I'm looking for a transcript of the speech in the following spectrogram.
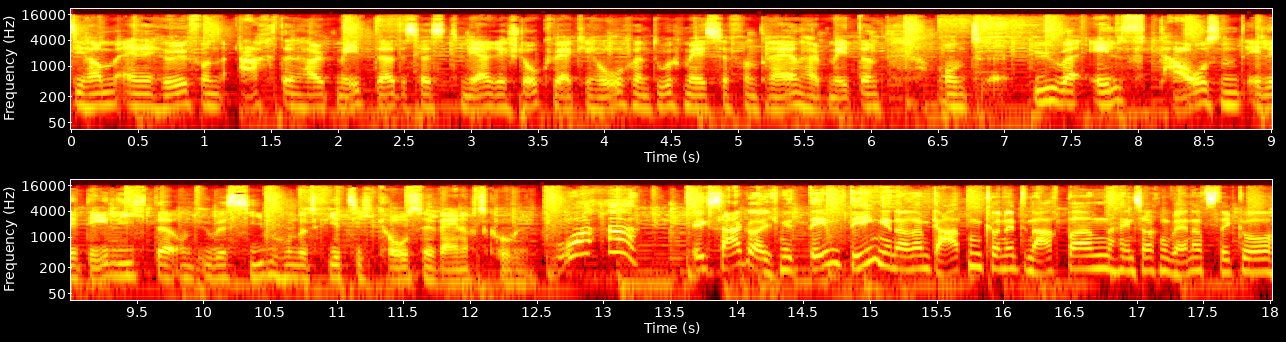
Die haben eine Höhe von 8,5 Meter, das heißt mehrere Stockwerke hoch, einen Durchmesser von 3,5 Metern und über 11.000 LED-Lichter und über 740 große Weihnachtskugeln. Wow! Ich sage euch, mit dem Ding in eurem Garten können die Nachbarn in Sachen Weihnachtsdeko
